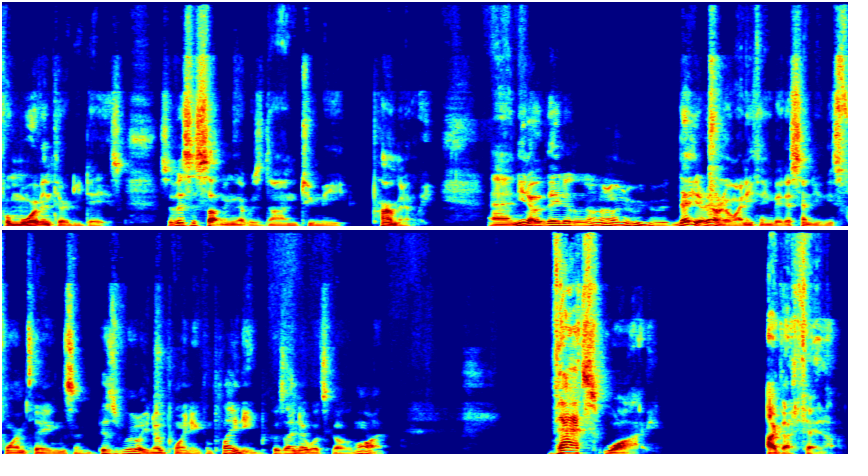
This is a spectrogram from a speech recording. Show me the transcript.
for more than 30 days. So this is something that was done to me permanently. And you know, they don't, oh, they don't know anything. They just send you these form things, and there's really no point in complaining because I know what's going on. That's why I got fed up.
